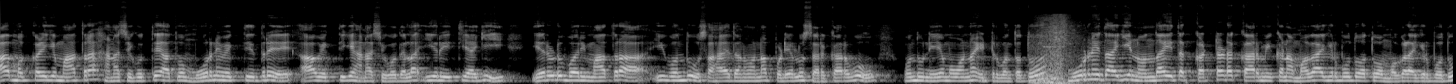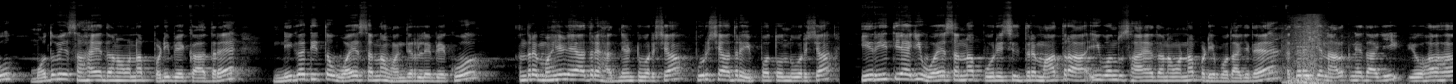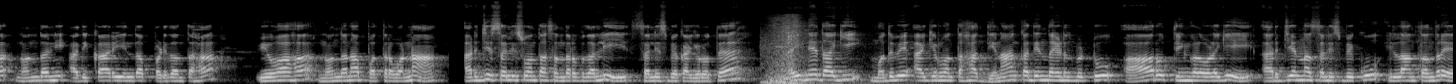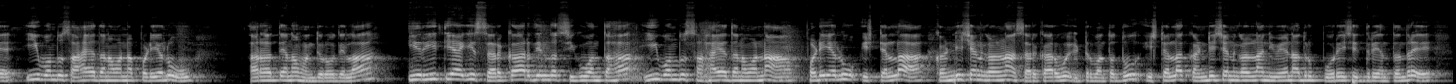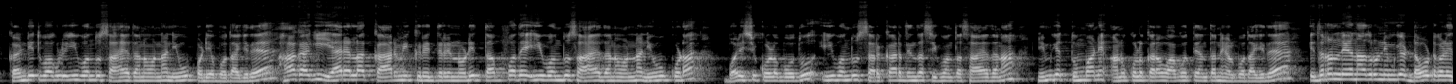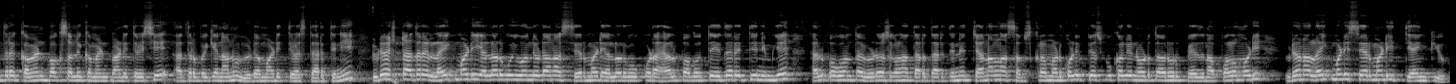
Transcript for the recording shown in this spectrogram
ಆ ಮಕ್ಕಳಿಗೆ ಮಾತ್ರ ಹಣ ಸಿಗುತ್ತೆ, ಅಥವಾ ಮೂರನೇ ವ್ಯಕ್ತಿ ಇದ್ದರೆ ಆ ವ್ಯಕ್ತಿಗೆ ಹಣ ಸಿಗೋದಿಲ್ಲ. ಈ ರೀತಿಯಾಗಿ ಎರಡು ಬಾರಿ ಮಾತ್ರ ಈ ಒಂದು ಸಹಾಯಧನವನ್ನು ಪಡೆಯಲು ಸರ್ಕಾರವು ಒಂದು ನಿಯಮವನ್ನು ಇಟ್ಟಿರುವಂಥದ್ದು ಮೂರನೇದಾಗಿ ನೋಂದಾಯಿತ ಕಟ್ಟಡ ಕಾರ್ಮಿಕನ ಮಗ ಆಗಿರ್ಬೋದು ಅಥವಾ ಮಗಳಾಗಿರ್ಬೋದು ಮದುವೆ ಸಹಾಯಧನವನ್ನು ಪಡಿಬೇಕಾದರೆ ನಿಗದಿತ ವಯಸ್ಸನ್ನು ಹೊಂದಿರಲೇಬೇಕು. ಅಂದರೆ ಮಹಿಳೆ ಆದರೆ ಹದಿನೆಂಟು ವರ್ಷ, ಪುರುಷ ಆದರೆ ಇಪ್ಪತ್ತೊಂದು ವರ್ಷ, ಈ ರೀತಿಯಾಗಿ ವಯಸ್ಸನ್ನು ಪೂರೈಸಿದರೆ ಮಾತ್ರ ಈ ಒಂದು ಸಹಾಯಧನವನ್ನು ಪಡೆಯಬಹುದಾಗಿದೆ. ಅದೇ ರೀತಿ ನಾಲ್ಕನೇದಾಗಿ ವಿವಾಹ ನೋಂದಣಿ ಅಧಿಕಾರಿಯಿಂದ ಪಡೆದಂತಹ ವಿವಾಹ ನೋಂದನಾ ಪತ್ರವನ್ನು ಅರ್ಜಿ ಸಲ್ಲಿಸುವಂತಹ ಸಂದರ್ಭದಲ್ಲಿ ಸಲ್ಲಿಸಬೇಕಾಗಿರುತ್ತೆ. ಐದನೇದಾಗಿ, ಮದುವೆ ಆಗಿರುವಂತಹ ದಿನಾಂಕದಿಂದ ಹಿಡಿದುಬಿಟ್ಟು ಆರು ತಿಂಗಳೊಳಗೆ ಅರ್ಜಿಯನ್ನು ಸಲ್ಲಿಸಬೇಕು. ಇಲ್ಲ ಅಂತಂದರೆ ಈ ಒಂದು ಸಹಾಯಧನವನ್ನು ಪಡೆಯಲು ಅರ್ಹತೆಯನ್ನು ಹೊಂದಿರೋದಿಲ್ಲ. ಈ ರೀತಿಯಾಗಿ ಸರ್ಕಾರದಿಂದ ಸಿಗುವಂತಹ ಈ ಒಂದು ಸಹಾಯಧನವನ್ನು ಪಡೆಯಲು ಇಷ್ಟೆಲ್ಲ ಕಂಡೀಷನ್ಗಳನ್ನ ಸರ್ಕಾರವು ಇಟ್ಟಿರುವಂಥದ್ದು. ಇಷ್ಟೆಲ್ಲ ಕಂಡೀಷನ್ಗಳನ್ನ ನೀವೇನಾದರೂ ಪೂರೈಸಿದ್ರಿ ಅಂತಂದರೆ ಖಂಡಿತವಾಗ್ಲೂ ಈ ಒಂದು ಸಹಾಯಧನವನ್ನು ನೀವು ಪಡೆಯಬಹುದಾಗಿದೆ. ಹಾಗಾಗಿ ಯಾರೆಲ್ಲ ಕಾರ್ಮಿಕರಿದ್ದರೆ ನೋಡಿ ತಪ್ಪದೆ ಈ ಒಂದು ಸಹಾಯಧನವನ್ನು ನೀವು ಕೂಡ ಬಳಸಿಕೊಳ್ಳಬಹುದು. ಈ ಒಂದು ಸರ್ಕಾರದಿಂದ ಸಿಗುವಂಥ ಸಹಾಯಧನ ನಿಮಗೆ ತುಂಬಾ ಅನುಕೂಲಕರವಾಗುತ್ತೆ ಅಂತಲೇ ಹೇಳ್ಬೋದಾಗಿದೆ. ಇದರಲ್ಲಿ ಏನಾದರೂ ನಿಮಗೆ ಡೌಟ್ಗಳಿದ್ದರೆ ಕಮೆಂಟ್ ಬಾಕ್ಸಲ್ಲಿ ಕಮೆಂಟ್ ಮಾಡಿ ತಿಳಿಸಿ. ಅದರ ಬಗ್ಗೆ ನಾನು ವಿಡಿಯೋ ಮಾಡಿ ತಿಳಿಸ್ತಾ ಇರ್ತೀನಿ. ವಿಡಿಯೋ ಇಷ್ಟ ಆದರೆ ಲೈಕ್ ಮಾಡಿ ಎಲ್ಲರಿಗೂ ಈ ಒಂದು ವಿಡಿಯೋನ ಶೇರ್ ಮಾಡಿ ಎಲ್ಲರಿಗೂ ಕೂಡ ಹೆಲ್ಪ್ ಆಗುತ್ತೆ. ಇದೇ ರೀತಿ ನಿಮಗೆ ಹೆಲ್ಪ್ ಆಗುವಂಥ ವೀಡಿಯೋಸ್ಗಳನ್ನ ತರ್ತಾ ಇರ್ತೀನಿ. ಚಾನಲ್ನ ಸಬ್ಸ್ಕ್ರೈಬ್ ಮಾಡ್ಕೊಳ್ಳಿ. ಫೇಸ್ಬುಕ್ಕಲ್ಲಿ ನೋಡ್ತಾ ಇರೋರು ಪೇಜ್ನ ಫಾಲೋ ಮಾಡಿ. ವಿಡಿಯೋನ ಲೈಕ್ ಮಾಡಿ ಶೇರ್ ಮಾಡಿ. Thank you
